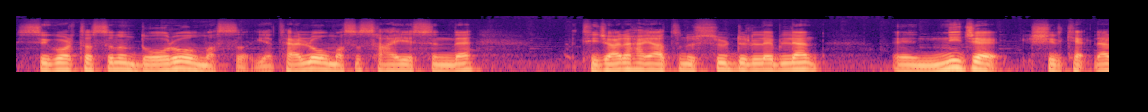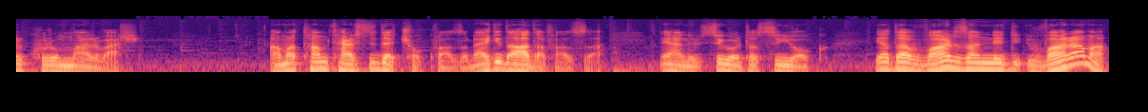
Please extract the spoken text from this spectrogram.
sigortasının doğru olması, yeterli olması sayesinde ticari hayatını sürdürülebilen e, nice şirketler, kurumlar var. Ama tam tersi de çok fazla. Belki daha da fazla. Yani sigortası yok. Ya da var zannedi var ama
